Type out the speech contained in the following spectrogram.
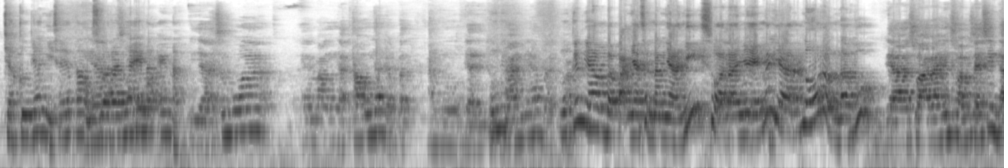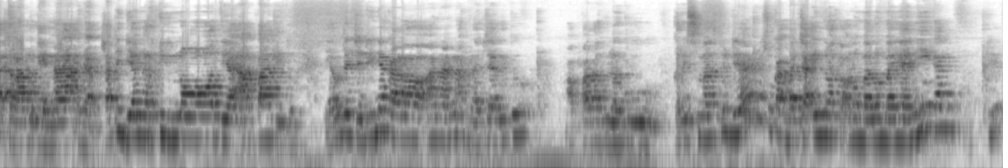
jago nyanyi, saya tahu Iya, suaranya enak-enak. Iya, semua emang nggak tahu ya dapat anu dari Tuhan ya. Bapak. Mungkin ya bapaknya senang nyanyi, suaranya enak ya nurun lah bu. ya suaranya suami saya sih nggak terlalu enak nggak- tapi dia ngerti not ya apa gitu ya udah jadinya kalau anak-anak belajar itu apa lagu-lagu Christmas tuh dia suka bacain not kalau lomba-lomba nyanyi kan. Dia,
